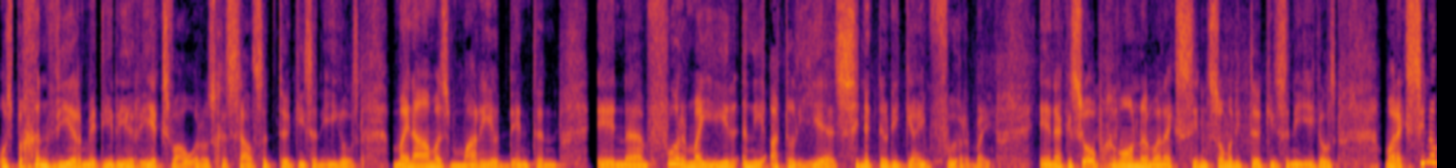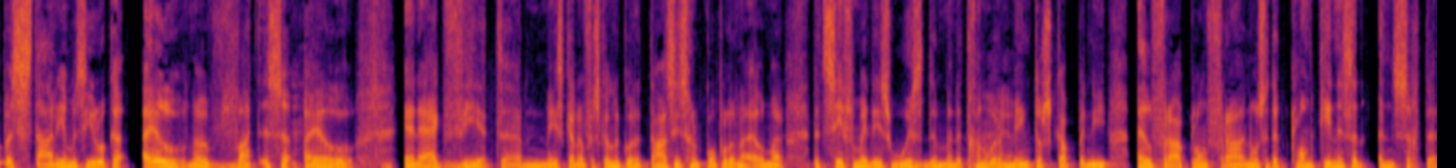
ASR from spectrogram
Ons begin weer met hierdie reeks waaroor ons gesels se Turkies and Eagles. My naam is Mario Denton en uh, voor my hier in die ateljee sien ek nou die game voor my. En ek is so opgewonde want ek sien sommer die Turkies and die Eagles, maar ek sien op 'n stadium is hier ook 'n uil. Nou wat is 'n uil? En ek weet uh, mense kan nou verskillende konnotasies gaan koppel aan 'n uil, maar dit sê vir my dis wisdom en dit gaan oor ja, mentorskap en die uil vra klomp vra en ons het 'n klomp kennis en insigte.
